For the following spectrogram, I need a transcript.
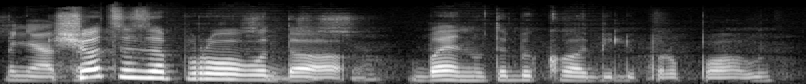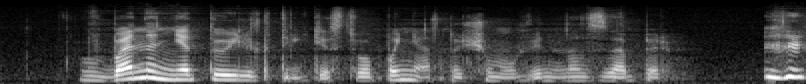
Понятно. Що це за провода? Бен, у тебе кабелі пропали. В Бена нету електричества. Понятно, чому він нас запер.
